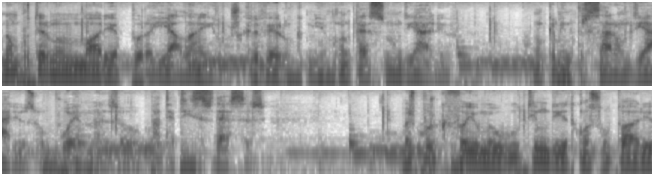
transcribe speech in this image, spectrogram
não por ter uma memória por aí além ou escrever o que me acontece num diário. Nunca me interessaram diários ou poemas ou patetices dessas. Mas porque foi o meu último dia de consultório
